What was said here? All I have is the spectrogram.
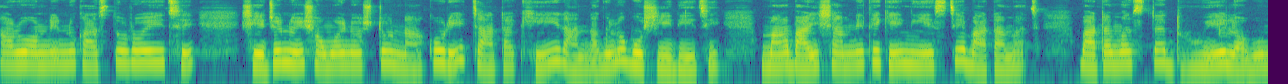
আরও অন্যান্য কাজ তো রয়েছে। সেজন্যই সময় নষ্ট না করে চাটা খেয়ে রান্নাগুলো বসিয়ে দিয়েছি। মা বাড়ির সামনে থেকে নিয়ে এসছে বাটা মাছ। বাটা মাছটা ধুয়ে লবণ,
